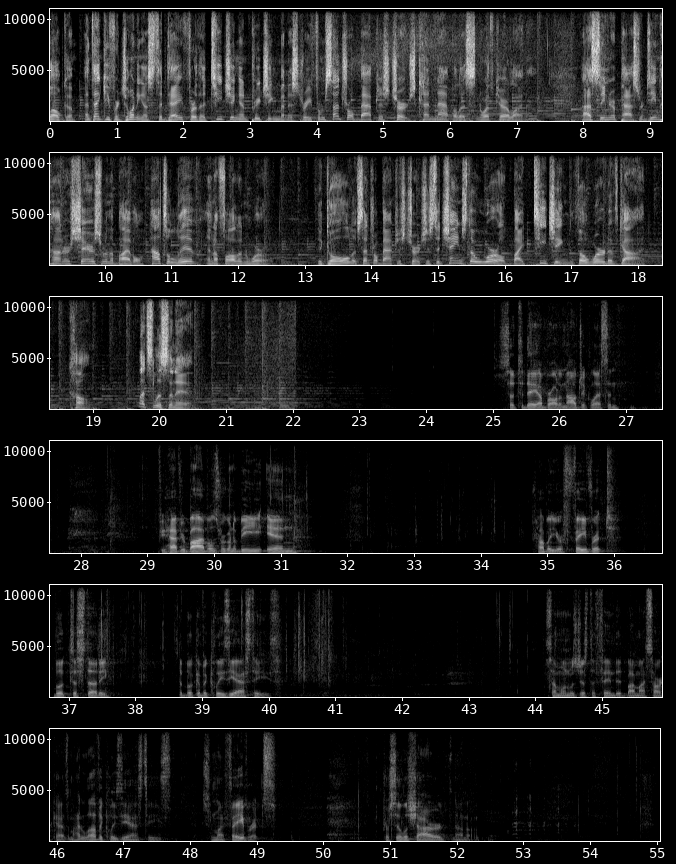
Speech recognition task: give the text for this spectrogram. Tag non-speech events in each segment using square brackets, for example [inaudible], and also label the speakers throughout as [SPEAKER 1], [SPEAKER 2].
[SPEAKER 1] Welcome, and thank you for joining us today for the teaching and preaching ministry from Central Baptist Church, Kannapolis, North Carolina. As Senior Pastor Dean Hunter shares from the Bible how to live in a fallen world. The goal of Central Baptist Church is to change the world by teaching the Word of God. Come, let's listen in.
[SPEAKER 2] So today I brought an object lesson. If you have your Bibles, we're going to be in probably your favorite book to study, the book of Ecclesiastes. Someone was just offended by my sarcasm. I love Ecclesiastes. It's one of my favorites. Priscilla Shirer, no, no.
